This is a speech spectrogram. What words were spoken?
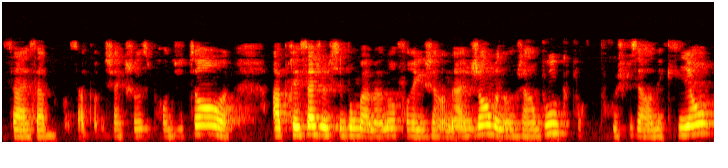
Ça, ça, chaque chose prend du temps. Après ça, je me suis dit, bon, bah, maintenant, il faudrait que j'ai un agent, maintenant que j'ai un book, pour, que je puisse avoir des clients.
